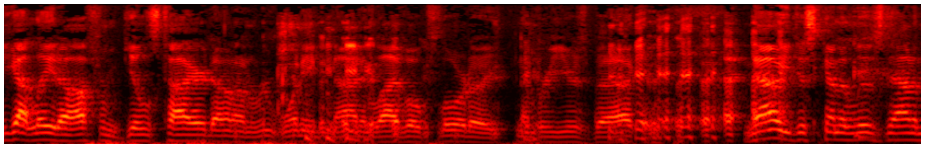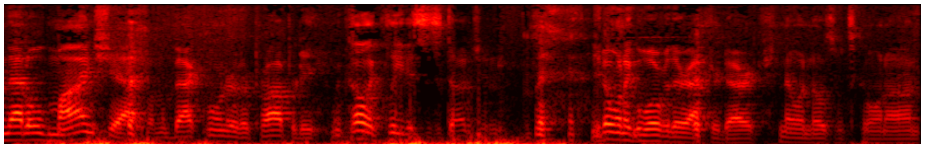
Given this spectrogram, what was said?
he got laid off from Gill's Tire down on Route 189 in Live Oak, Florida, a number of years back. And now he just kind of lives down in that old mine shaft on the back corner of the property. We call it Cletus's dungeon. You don't want to go over there after dark. No one knows what's going on.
